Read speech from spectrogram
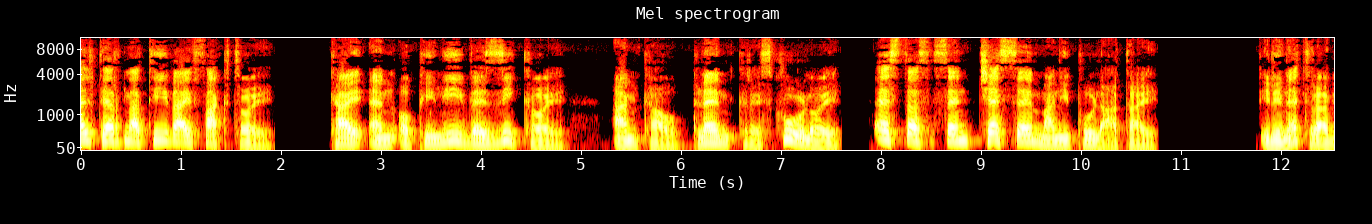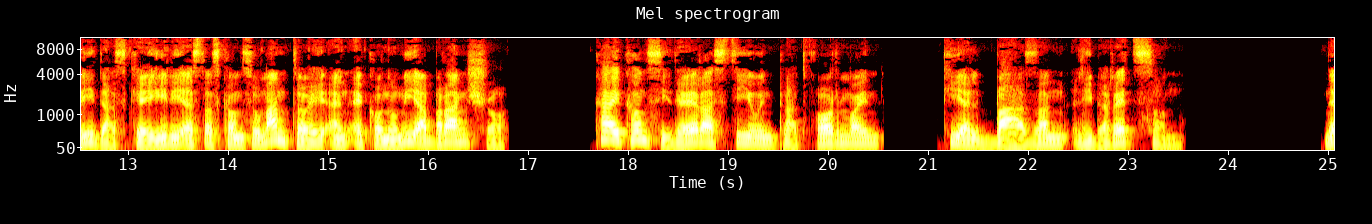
alternativae factoi, cae en opini vesicoi, ancau plen cresculoi, estas sencesse manipulatai. Ili ne travidas che ili estas consumantoi en economia brancio, cae consideras tiuin platformoin kiel basan liberetson. Ne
